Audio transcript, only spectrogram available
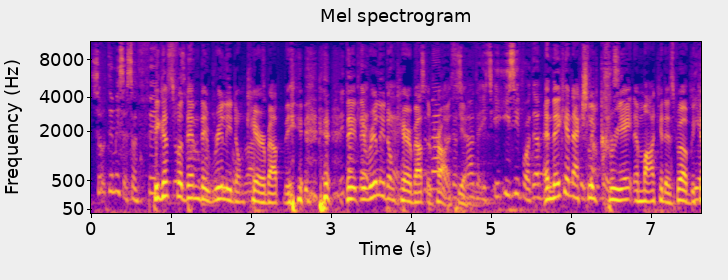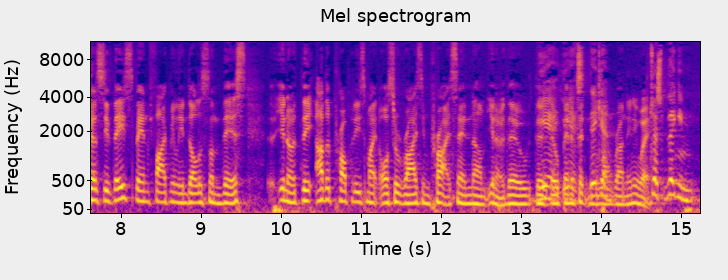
So that means it's unfair. because for them, they really people, don't care about the they, they really don't care about the matter, price. Yeah. matter. It's easy for them. And they can actually create a market as well because Yes. if they spend five million dollars on this, you know the other properties might also rise in price, and um, you know they'll they'll, Yeah, they'll benefit yes, in they the long run anyway. Just bring in.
